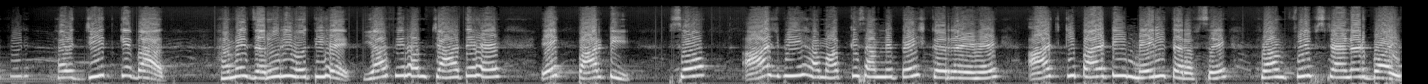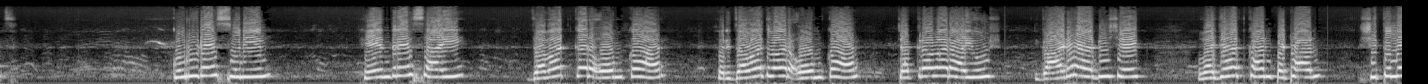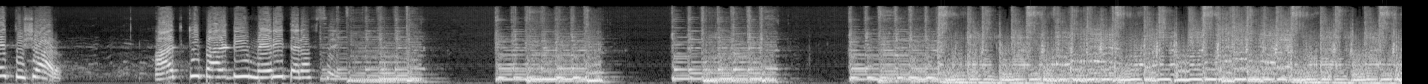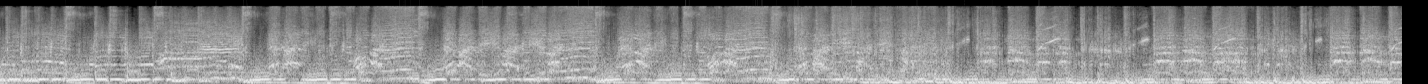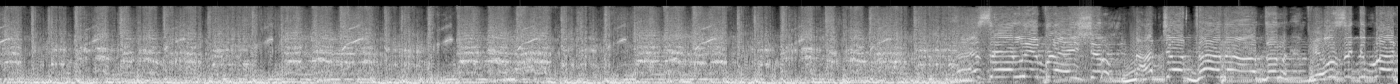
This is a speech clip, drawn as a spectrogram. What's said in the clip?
या फिर हर जीत के बाद हमें ज़रूरी होती है या फिर हम चाहते हैं एक पार्टी। सो so, आज भी हम आपके सामने पेश कर रहे हैं आज की पार्टी मेरी तरफ़ से from fifth standard boys Kurude Sunil Hendre Sai Jawadkar Omkar sorry Jawadwar Omkar Chakrawar Ayush Gadhe Abhishek Wajahat Khan Pathan शीतले Tushar. आज की पार्टी मेरी तरफ़ से। Jodan Adın Music Band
